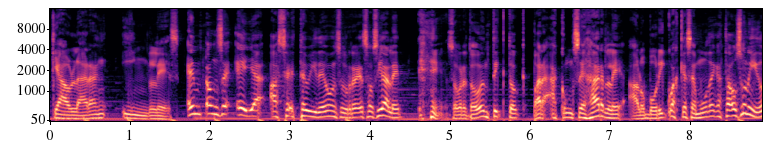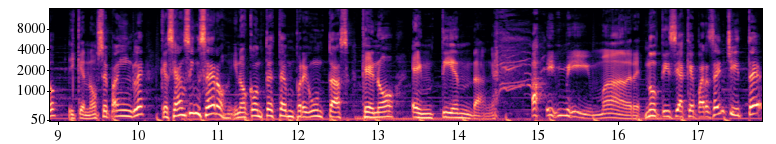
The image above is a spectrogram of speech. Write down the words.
que hablaran inglés. Entonces ella hace este video en sus redes sociales sobre todo en TikTok, para aconsejarle a los boricuas que se muden a Estados Unidos y que no sepan inglés, que sean sinceros y no contesten preguntas que no entiendan. Ay, mi madre. Noticias que parecen chistes,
